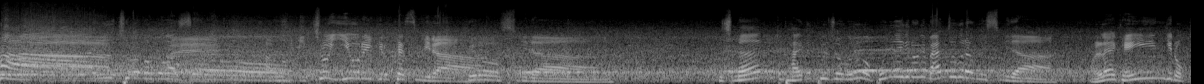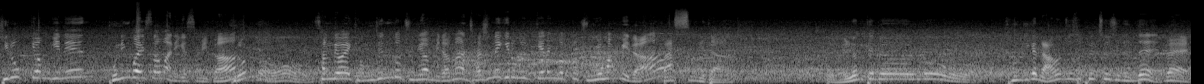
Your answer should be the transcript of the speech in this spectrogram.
아하, 2초가 넘어갔어요. 32초 2호를 기록했습니다. 그렇습니다. 그렇지만 또 밝은 표정으로 본인의 기록에 만족을 하고 있습니다. 원래 개인 기록, 기록 경기는 본인과의 싸움 아니겠습니까? 그럼요. 상대와의 경쟁도 중요합니다만 자신의 기록을 깨는 것도 중요합니다. 맞습니다. 또 연령대별로 경기가 나눠져서 펼쳐지는데 네.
